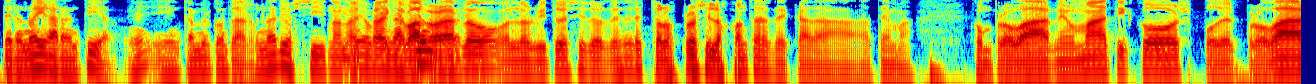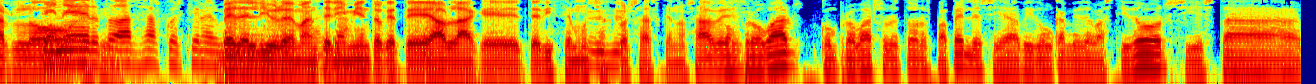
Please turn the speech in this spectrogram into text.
Pero no hay garantía. ¿eh? Y en cambio el Claro. concesionario sí No, no, tiene esto hay que valorarlo, los virtudes y los defectos, los pros y los contras de cada tema. Comprobar neumáticos, poder probarlo. Tener en fin, todas esas cuestiones. Ver el libro de mantenimiento que te habla, que te dice muchas cosas que no sabes. Comprobar, comprobar sobre todo los papeles, si ha habido un cambio de bastidor, si está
